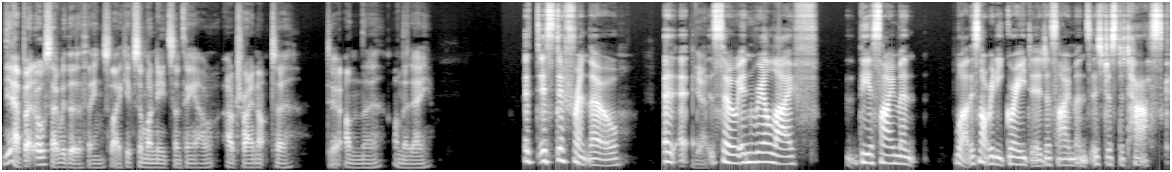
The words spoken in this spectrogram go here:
Yeah, but also with other things, like if someone needs something, I'll I'll try not to do it on the on the day. It, it's different though. Uh, uh, Yeah. So in real life, the assignment, well, it's not really graded assignments. It's just a task,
